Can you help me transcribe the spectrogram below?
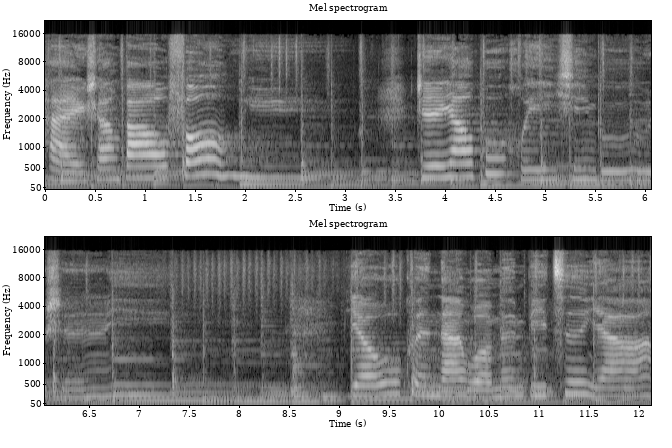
海上暴风雨，只要不灰心不失，有困难我们彼此要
